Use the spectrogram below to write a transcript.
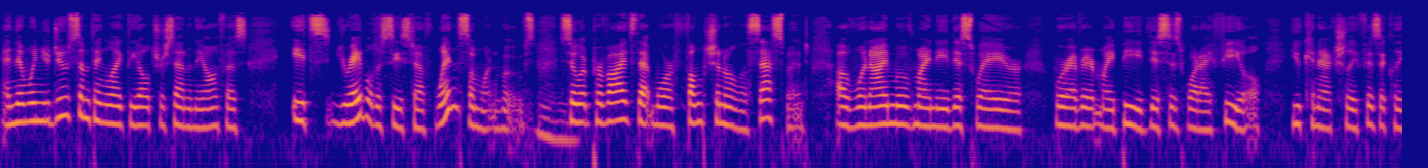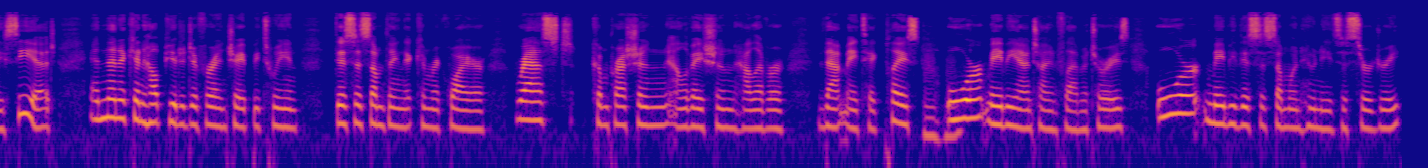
And then when you do something like the ultrasound in the office, it's you're able to see stuff when someone moves. Mm-hmm. So it provides that more functional assessment of when I move my knee this way or wherever it might be, this is what I feel. You can actually physically see it. And then it can help you to differentiate between this is something that can require rest, compression, elevation, however that may take place, mm-hmm. or maybe anti inflammatories, or maybe this is someone who needs a surgery.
